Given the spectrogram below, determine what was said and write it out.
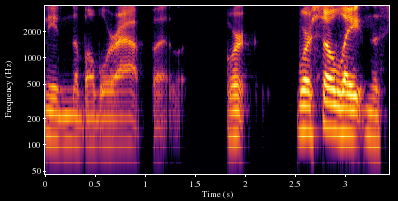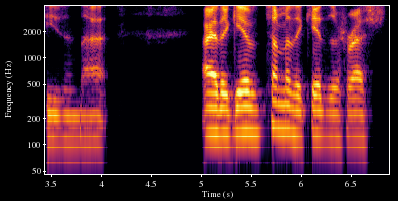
needing the bubble wrap, but we're we're so late in the season that I either give some of the kids a fresh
